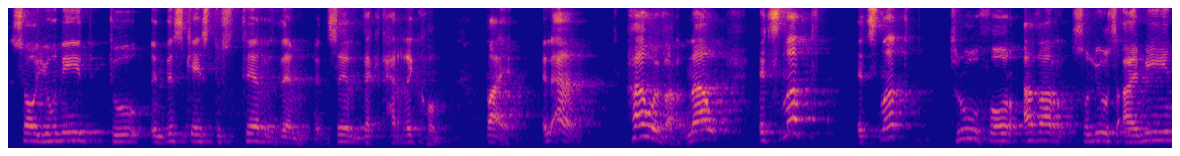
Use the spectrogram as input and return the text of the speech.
so you need to in this case to stir them تصير بدك تحركهم طيب الان however now it's not it's not true for other solutes I mean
